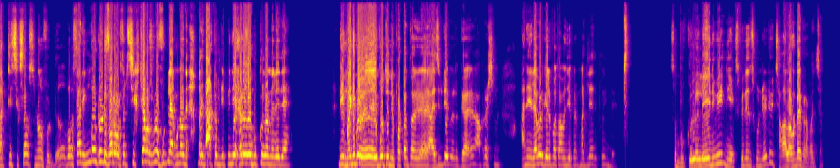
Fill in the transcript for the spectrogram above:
thirty six hours no food ఒకసారి ఇంకో twenty four hours sixty hours కూడా ఫుడ్ లేకుండా ఉంది మరి డాక్టర్ చెప్పింది ఎక్కడ ఏ బుక్కులోనే లేదే? నీ మండిపో అయిపోతుంది పొట్టంతో అసిడిటీ ఆపరేషన్ అనే లెవెల్కి వెళ్ళిపోతామని చెప్పి మరి లేదు పోయింది. సో బుక్కులో లేనివి నీ ఎక్స్పీరియన్స్ ఉండేటివి చాలా ఉన్నాయి ప్రపంచం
